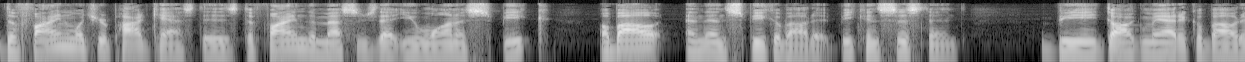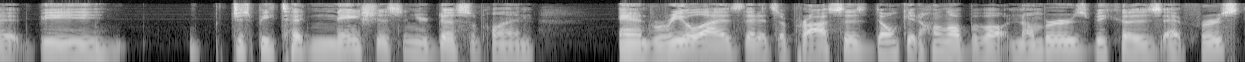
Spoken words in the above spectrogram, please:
define what your podcast is, define the message that you want to speak about and then speak about it. Be consistent. Be dogmatic about it. Be just be tenacious in your discipline and realize that it's a process. Don't get hung up about numbers because at first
